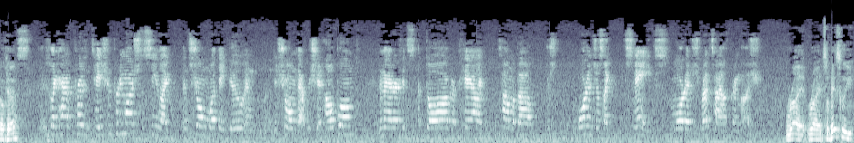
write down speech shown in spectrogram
Okay. it's like have a presentation pretty much to see like and show them what they do and, and show them that we should help them no matter if it's a dog or cat like tell them about just more than just like snakes more than just reptiles pretty much Right, right. So basically,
